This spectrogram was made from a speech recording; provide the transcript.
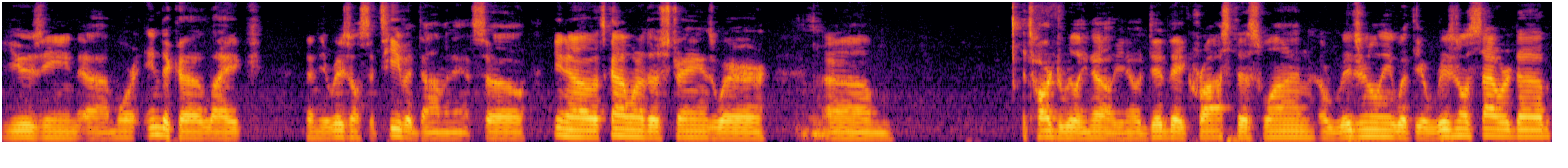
using uh, more indica like than the original sativa dominant. So you know it's kind of one of those strains where um, it's hard to really know. You know, did they cross this one originally with the original sour dub,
